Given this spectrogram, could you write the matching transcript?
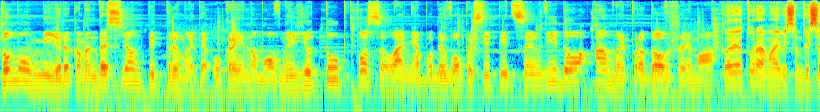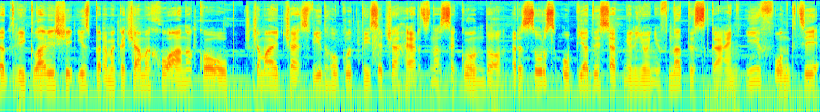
Тому мій рекомендаціон підтримуйте україномовний YouTube. Посилання буде в описі під цим відео. А ми продовжуємо. Клавіатура має 82 клавіші із перемикачами Huano Cope, що мають час відгуку 1000 Гц на секунду, ресурс у 50 мільйонів натискань і функції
